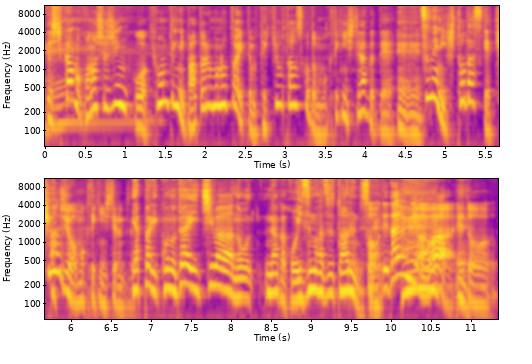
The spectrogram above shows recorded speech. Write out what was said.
でしかもこの主人公は基本的にバトルものとはいっても敵を倒すことを目的にしてなくて、ええ。常に人助け救助を目的にしてるんですよ。やっぱりこの第1話のなんかこうイズムがずっとあるんですね。そう。で第2話は、えっと、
